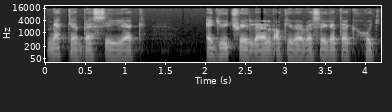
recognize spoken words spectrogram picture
meg kell beszéljek egy ügyféllel, akivel beszélgetek, hogy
